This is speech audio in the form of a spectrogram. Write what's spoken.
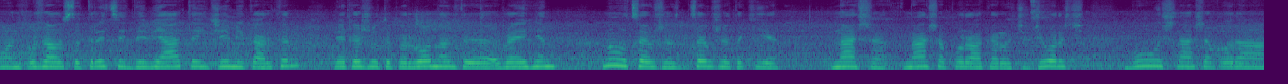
Вон, пожалуйста, 39-й Джиммі Картер. Я кажу тепер Рональд е, Рейган. Ну, це вже, це вже такі наша, наша пора, коротше, Джордж Буш, наша пора.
